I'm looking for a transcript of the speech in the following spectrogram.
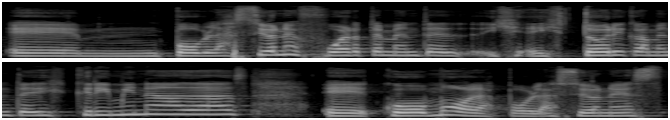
em, poblaciones fuertemente e históricamente discriminadas, eh, como las poblaciones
